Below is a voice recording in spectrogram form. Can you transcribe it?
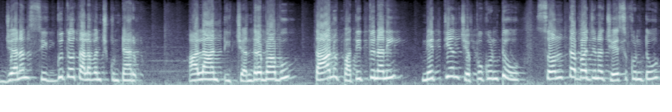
జనం సిగ్గుతో తలవంచుకుంటారు. అలాంటి చంద్రబాబు తాను పతిత్తునని నిత్యం చెప్పుకుంటూ సొంత భజన చేసుకుంటూ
